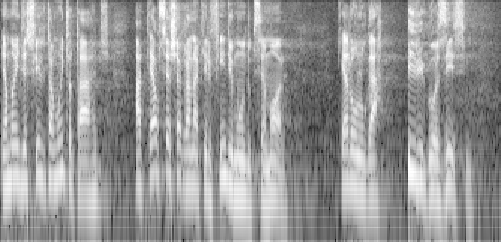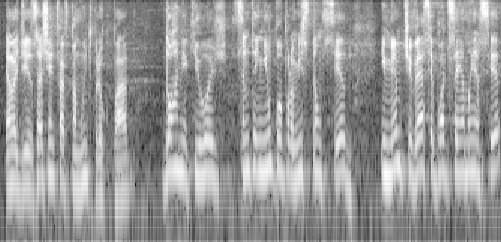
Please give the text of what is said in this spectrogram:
minha mãe disse, filho, está muito tarde, até você chegar naquele fim de mundo que você mora, era um lugar perigosíssimo, ela diz, a gente vai ficar muito preocupado. Dorme aqui hoje, você não tem nenhum compromisso tão cedo. E mesmo tiver, você pode sair amanhã cedo.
